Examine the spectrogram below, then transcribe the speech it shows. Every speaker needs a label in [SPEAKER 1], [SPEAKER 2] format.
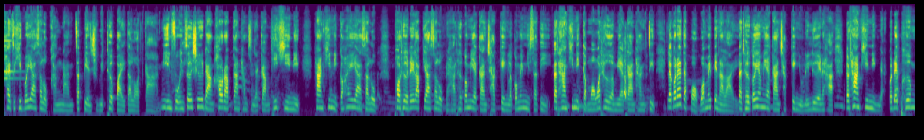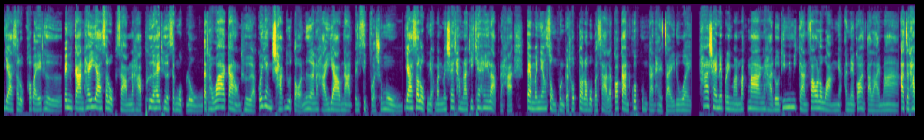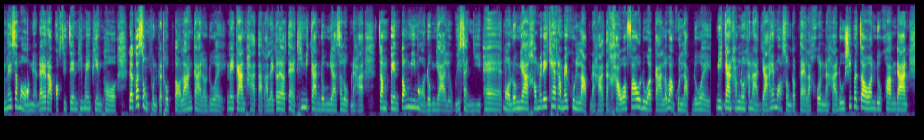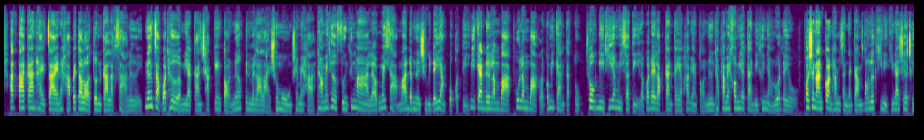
[SPEAKER 1] ใครจะคิดว่ายาสลบครั้งนั้นจะเปลี่ยนชีวิตเธอไปตลอดกาล มีอินฟลูเอนเซอร์ชื่อดังเข้ารับการทำศัลยกรรมที่คลินิก ทางคลินิกก็ให้ยาสลบ พอเธอได้รับยาสลบนะคะ เธอก็มีอาการชักเกร็งแล้วก็ไม่มีสติ แต่ทางคลินิกกับมองว่าเธอมีอาการทางจิต แล้วก็ได้แต่บอกว่าไม่เป็นอะไร แต่เธอก็ยังมีอาการชักเกร็งอยู่เรื่อยๆนะคะ แล้วทางคลินิกเนี่ยก็ได้เพิ่มยาสลบเข้าไปให้เธอ เป็นการให้ยาสลบซ้ำนะคะ เพื่อให้เธอสงบลง แต่ทว่าอาการของเธอก็ยังชักอยู่ต่อเนื่องนะคะ ยาวนานเป็น 10 กว่าชั่วโมง ยาสลบเนี่ยมันไม่ใช่ทำหน้าที่แค่ให้หลับนะคะ แต่มันยังส่งผลกระทบต่อระระบบประสาทแล้วก็การควบคุมการหายใจด้วย ถ้าใช้ในปริมาณมากๆนะคะ โดยที่ไม่มีการเฝ้าระวังเนี่ย อันนี้ก็อันตรายมาก อาจจะทำให้สมองเนี่ยได้รับออกซิเจนที่ไม่เพียงพอ แล้วก็ส่งผลกระทบต่อร่างกายเราด้วย ในการผ่าตัดอะไรก็แล้ว แต่ที่มีการดมยาสลบนะคะจำเป็นต้องมีหมอดมยาหรือวิสัญญีแพทย์ หมอดมยาเขาไม่ได้แค่ทำให้คุณหลับนะคะ แต่เขาอะเฝ้าดูอาการระหว่างคุณหลับด้วย มีการคำนวณขนาดยาให้เหมาะสมกับแต่ละคนนะคะ ดูชีพจร ดูความดัน อัตราการหายใจนะคะ ไปตลอดจนการรักษาเลย เนื่องจากว่าเธอมีอาการชักเกร็งต่อเนื่องเป็นเวลาหลายชั่วโมงใช่ไหมคะทำให้เธอฟื้นขึ้นมาแล้วไม่สามารถดำเนินชีวิตได้อย่างปกติ มีการเดินลำบากพูดลำบากแล้วก็มีการกระตุก โชคดีที่ยังมีสติ แล้วก็ได้รับการกายภาพอย่างต่อเนื่องทำให้เขามีอาการดีขึ้นอย่างรวดเร็ว เพราะฉะนั้นก่อนทำสัญญกรรมต้องเลือกคลินิกที่น่าเชื่อถือ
